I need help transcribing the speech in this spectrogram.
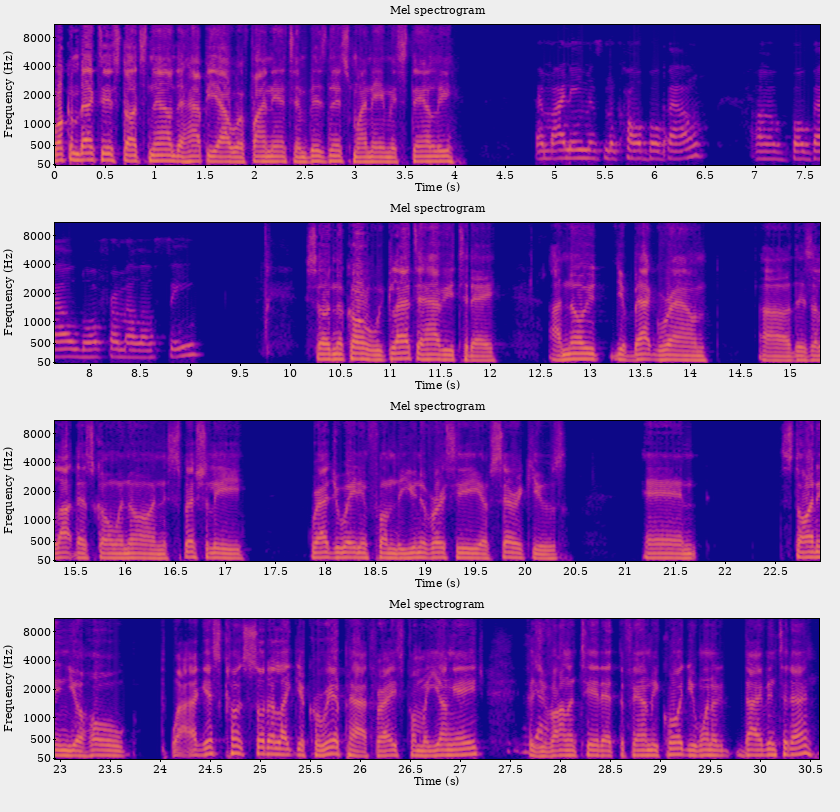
Welcome back to It Starts Now, the happy hour of finance and business. My name is Stanley. And my name is Nicole Bovell of Bovell Law Firm LLC. So, Nicole, we're glad to have you today. I know your background, uh, there's a lot that's going on, especially graduating from the University of Syracuse and starting your whole well, I guess sort of like your career path, right? From a young age, because yes. you volunteered at the family court. You want to dive into that?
